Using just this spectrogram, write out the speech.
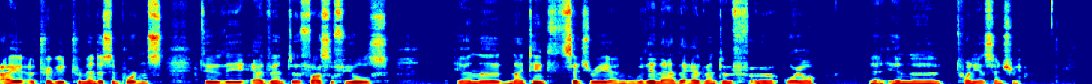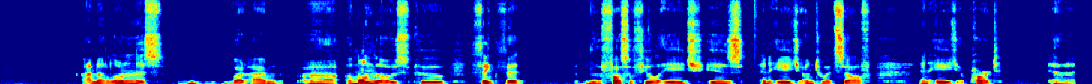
I attribute tremendous importance to the advent of fossil fuels in the 19th century, and within that, the advent of uh, oil in the 20th century. I'm not alone in this, but I'm uh, among those who think that the fossil fuel age is an age unto itself, an age apart uh,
